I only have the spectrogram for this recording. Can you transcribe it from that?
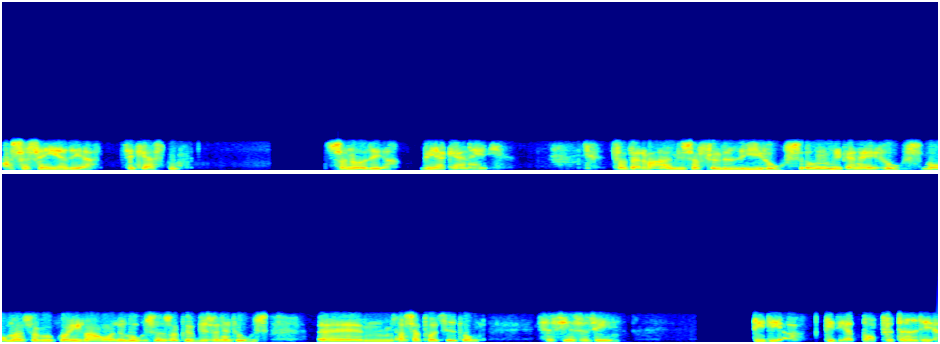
Og så sagde jeg der til kæresten, så noget der vil jeg gerne have. Så da det var, at vi så flyttede i hus, og hun ville gerne have et hus, hvor man så kunne gå hele vejen rundt om huset, og så købte vi sådan et hus. Øhm, og så på et tidspunkt, så siger jeg så til hende, det der, det der boblebad der,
